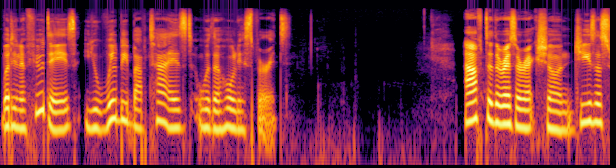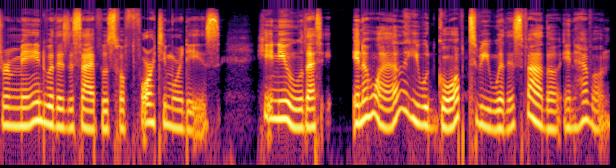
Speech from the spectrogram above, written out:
but in a few days you will be baptized with the Holy Spirit. After the resurrection, Jesus remained with his disciples for 40 more days. He knew that in a while he would go up to be with his Father in heaven.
